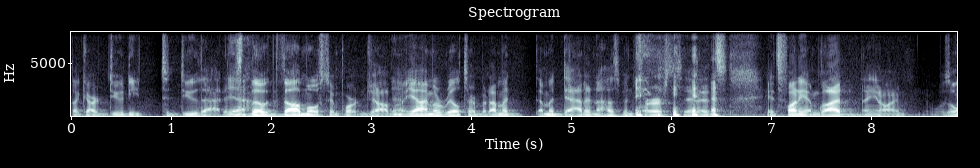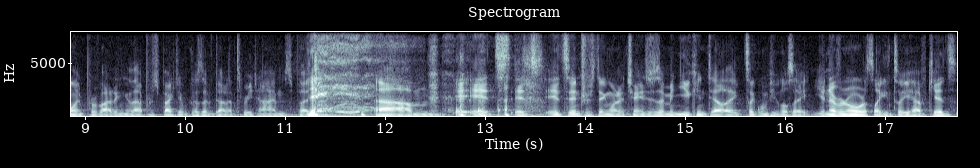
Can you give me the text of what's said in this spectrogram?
like our duty to do that. It's yeah. the the most important job. Yeah. yeah. I'm a realtor, but I'm a I'm a dad and a husband first, and it's it's funny. I'm glad you know I was only providing that perspective because I've done it three times. But um, it, it's it's it's interesting when it changes. I mean, you can tell. Like, it's like when people say you never know what it's like until you have kids.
